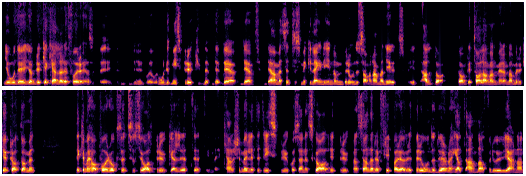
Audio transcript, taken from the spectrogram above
Jo, det, jag brukar kalla det för eh, ordet missbruk. Det, det, det, det används inte så mycket längre inom beroendesammanhang, men det är ett, ett alldagligt tal använder med det. Man brukar ju prata om ett det kan man ha på det också, ett socialt bruk eller ett, ett, kanske möjligt ett riskbruk och sen ett skadligt bruk. Men sen när det flippar över ett beroende då är det något helt annat för då är hjärnan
